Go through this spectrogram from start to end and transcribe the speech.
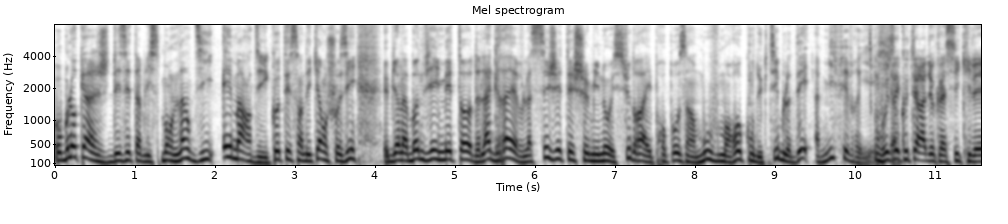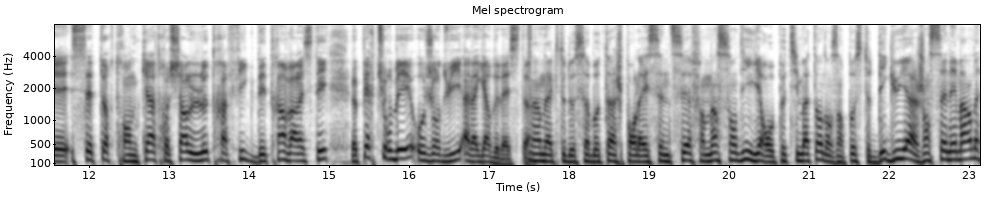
au blocage des établissements lundi et mardi. Côté syndicat, on choisit eh bien, la bonne vieille méthode, la grève. La CGT cheminot et Sudrail proposent un mouvement dès mi-février. Vous écoutez Radio Classique, il est 7h34. Charles, le trafic des trains va rester perturbé aujourd'hui à la gare de l'Est. Un acte de sabotage pour la SNCF, un incendie hier au petit matin dans un poste d'aiguillage en Seine-et-Marne.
